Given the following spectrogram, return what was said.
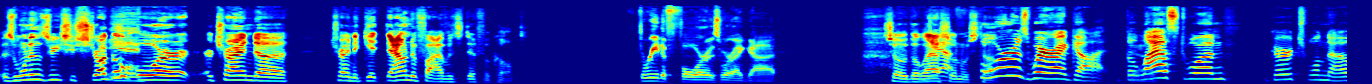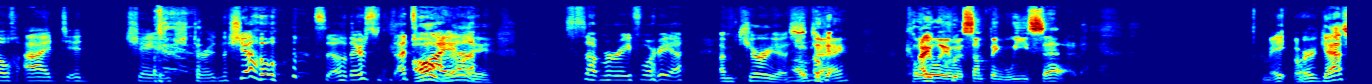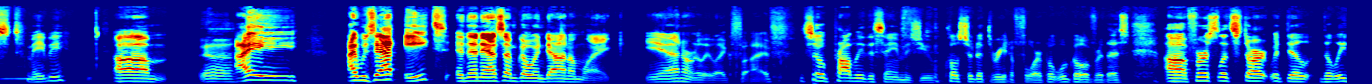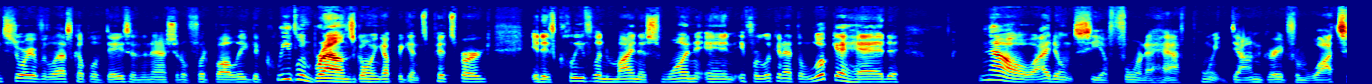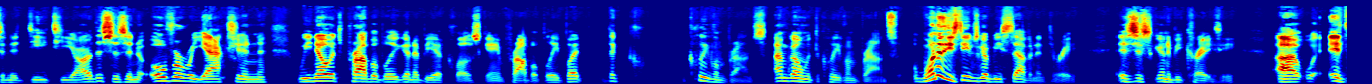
Was it one of those weeks you struggle, Yeah. or or trying to trying to get down to five was difficult? Three to four is where I got. So the last Yeah, one was tough. Four is where I got. The Yeah. last one, Gertch will know I did change during the show. So there's that's Oh, my uh, summary for you. I'm curious. Okay. Clearly, it was something we said. May, or guest maybe. Um, Yeah. I I was at eight, and then as I'm going down, I'm like, yeah, I don't really like five. So probably the same as you, closer to three to four. But we'll go over this. Uh, first, let's start with the the lead story over the last couple of days in the National Football League. The Cleveland Browns going up against Pittsburgh. It is Cleveland minus one, and if we're looking at the look ahead. No, I don't see a four and a half point downgrade from Watson to DTR. This is an overreaction we know it's probably going to be a close game, probably, but the Cl- Cleveland Browns. I'm going with the Cleveland Browns. One of these teams is going to be seven and three. It's just going to be crazy. Uh,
